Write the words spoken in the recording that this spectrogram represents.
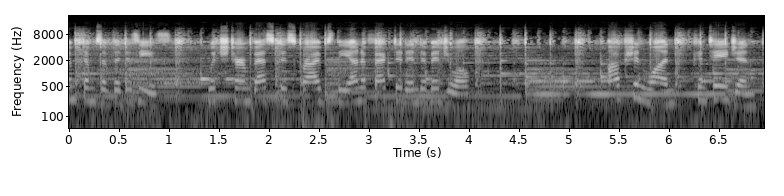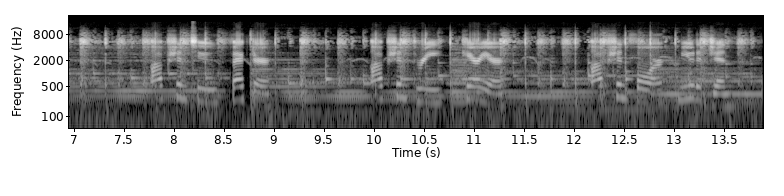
Symptoms of the disease. Which term best describes the unaffected individual? Option 1 Contagion. Option 2 Vector. Option 3 Carrier. Option 4 Mutagen.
